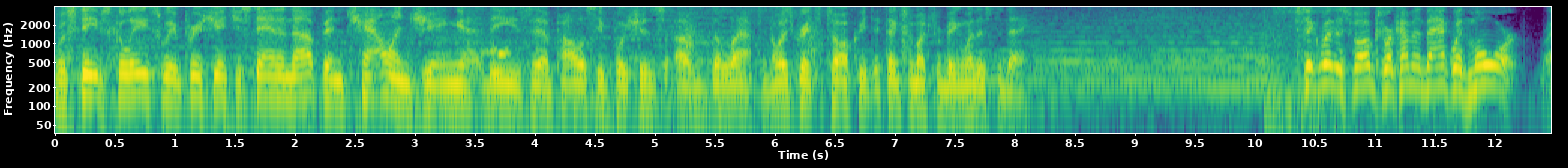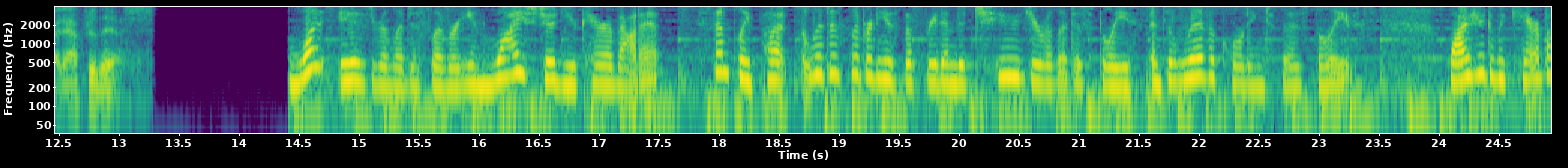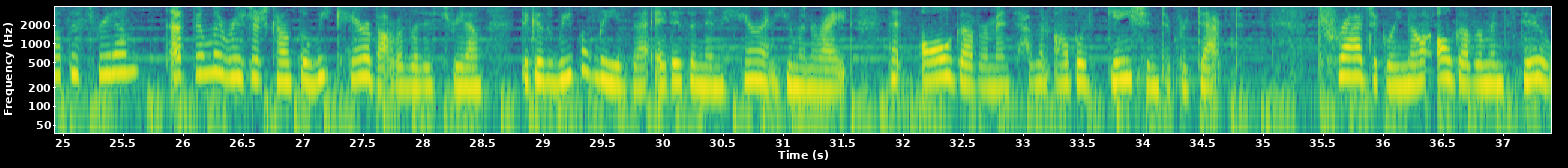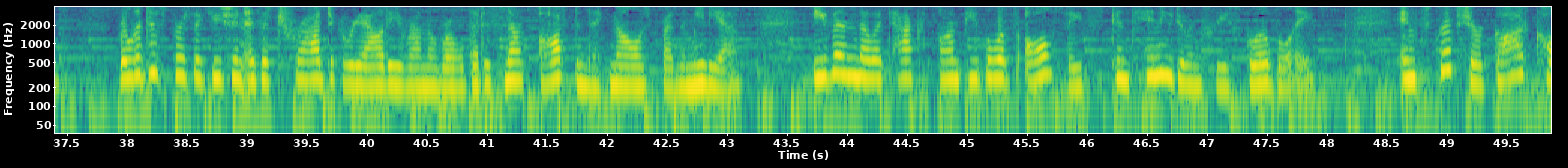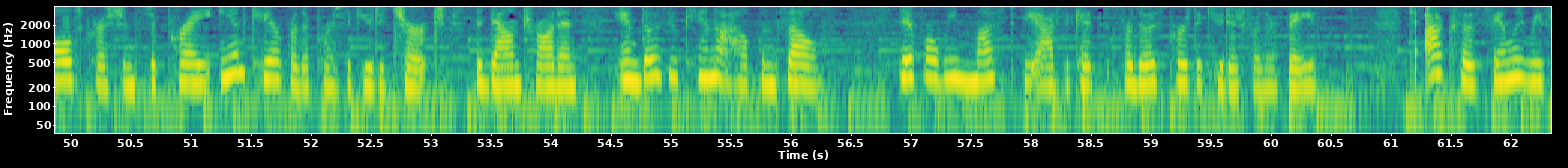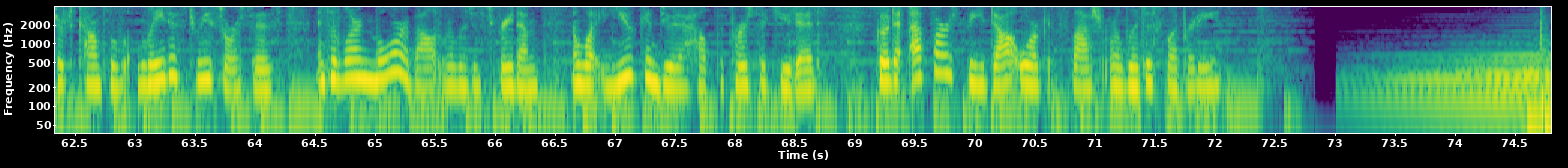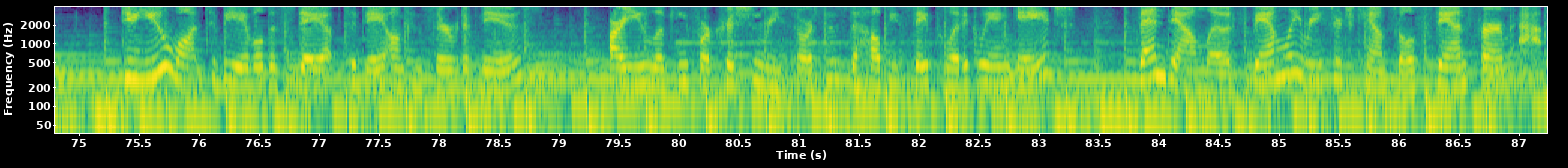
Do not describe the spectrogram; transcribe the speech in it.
Well, Steve Scalise, we appreciate you standing up and challenging these uh, policy pushes of the left. And always great to talk with you. Thanks so much for being with us today. Stick with us, folks. We're coming back with more right after this. What is religious liberty and why should you care about it? Simply put, religious liberty is the freedom to choose your religious beliefs and to live according to those beliefs. Why should we care about this freedom? At Family Research Council, we care about religious freedom because we believe that it is an inherent human right that all governments have an obligation to protect. Tragically, not all governments do. Religious persecution is a tragic reality around the world that is not often acknowledged by the media, even though attacks on people of all faiths continue to increase globally. In Scripture, God calls Christians to pray and care for the persecuted church, the downtrodden, and those who cannot help themselves. Therefore, we must be advocates for those persecuted for their faith. To access Family Research Council's latest resources and to learn more about religious freedom and what you can do to help the persecuted, go to frc.org slash religious liberty. Do you want to be able to stay up to date on conservative news? Are you looking for Christian resources to help you stay politically engaged? Then download Family Research Council's Stand Firm app.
